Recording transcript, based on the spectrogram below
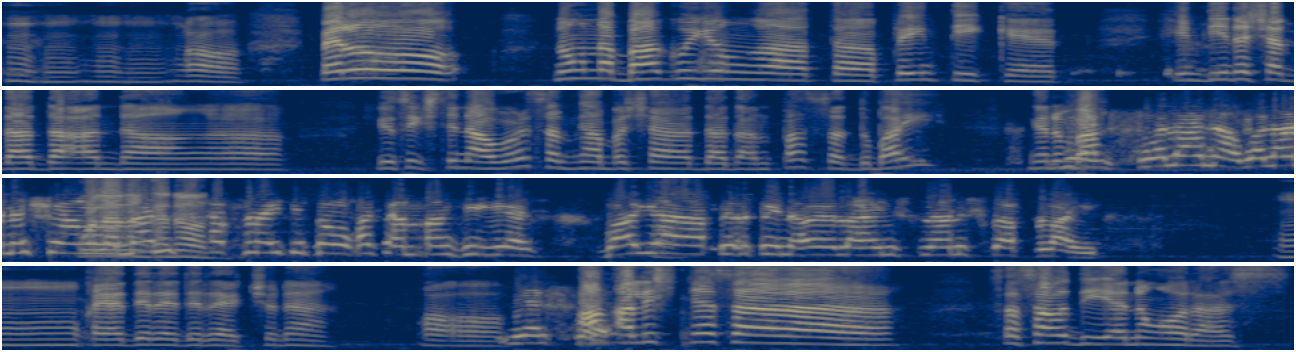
Mhm, mhm, oo. Pero, nung nabago yung ta- plane ticket, hindi na siya dadaan ng ah, yung 16 hours. Saan nga ba siya dadaan pa? Sa Dubai? Ganun ba? Yes, wala na. Wala na siyang Wala nang non-stop flight ito kasamang GS. Via Philippine Airlines non-stop flight. Mm, kaya dire-diretso na. Oo. Yes, po. Ang alis niya sa sa Saudi, anong oras?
